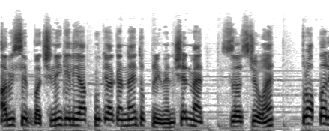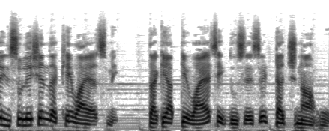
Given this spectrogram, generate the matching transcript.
अब इससे बचने के लिए आपको क्या करना है तो प्रिवेंशन मेथड्स जो हैं प्रॉपर इंसुलेशन रखें वायर्स में, ताकि आपके वायर्स एक दूसरे से टच ना हो।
